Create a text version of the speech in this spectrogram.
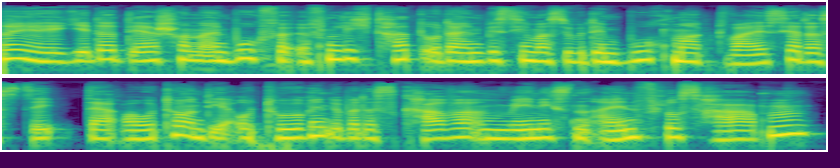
Naja, jeder, der schon ein Buch veröffentlicht hat oder ein bisschen was über den Buchmarkt weiß ja, dass die, der Autor und die Autorin über das Cover am wenigsten Einfluss haben.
